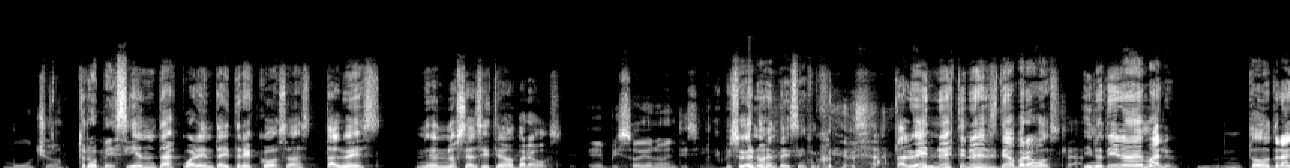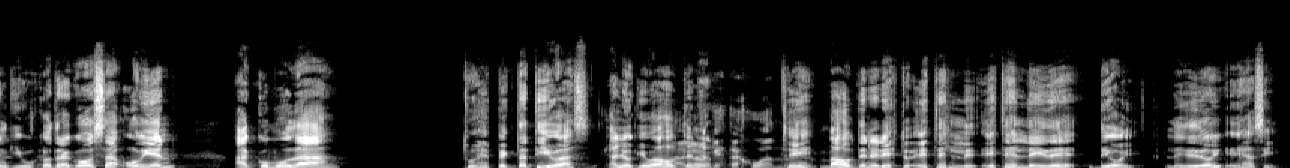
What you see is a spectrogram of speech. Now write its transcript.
Mucho. tropecientas 43 cosas, tal vez no, no sea el sistema para vos. Episodio 95. Episodio 95. Tal vez no este no es el sistema para vos. Claro. Y no tiene nada de malo. Todo tranqui, busca otra cosa. O bien, acomoda tus expectativas a lo que vas a A obtener. lo que estás jugando. ¿Sí? Vas a obtener esto. Este es, el- este es el DD de hoy. El DD de hoy es así.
